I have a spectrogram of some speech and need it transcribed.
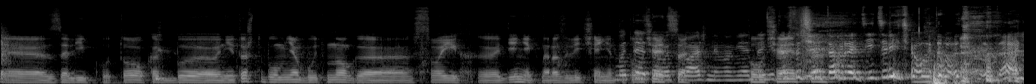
э, за лику, то как бы не то чтобы у меня будет много своих э, денег на развлечения. Вот то, это вот важный момент, получается... а не то, что там родители чего-то воспитали.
